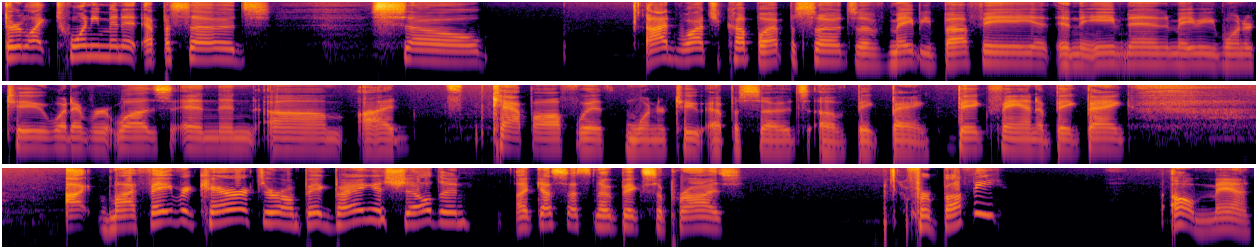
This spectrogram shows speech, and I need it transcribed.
they're like 20 minute episodes. So I'd watch a couple episodes of maybe Buffy in the evening, maybe one or two, whatever it was. And then um, I'd cap off with one or two episodes of Big Bang. Big fan of Big Bang. I my favorite character on Big Bang is Sheldon. I guess that's no big surprise. For Buffy? Oh man,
